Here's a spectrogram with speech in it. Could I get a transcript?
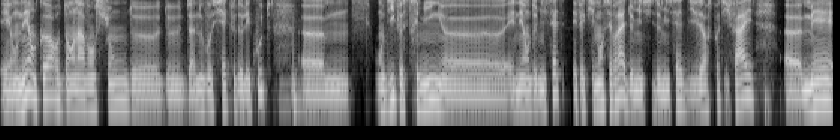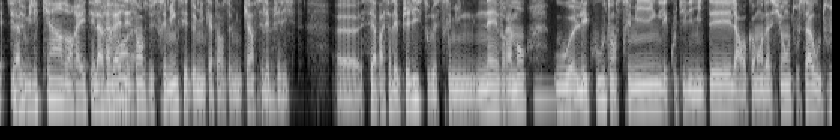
Et on est encore dans l'invention de de- d'un nouveau siècle de l'écoute. Euh, on dit que le streaming euh, est né en 2007. Effectivement, c'est vrai, 2006, 2007, Deezer, Spotify. Euh, mais C'est la, 2015 en réalité. la vraie vraiment, naissance du streaming, c'est 2014-2015, c'est les playlists. Euh, c'est à partir des playlists où le streaming naît vraiment, où euh, l'écoute en streaming, l'écoute illimitée, la recommandation, tout ça, où tout,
